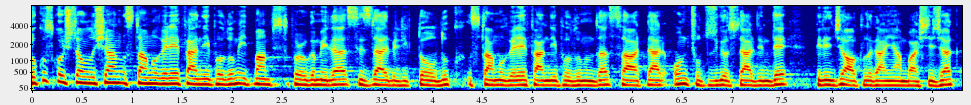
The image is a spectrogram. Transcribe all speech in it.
9 koşudan oluşan İstanbul Veli Efendi Hipodromu İdman Pisti programıyla sizler birlikte olduk. İstanbul Veli Efendi Hipodromu'nda saatler 13.30 gösterdiğinde birinci altılı ganyan başlayacak.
